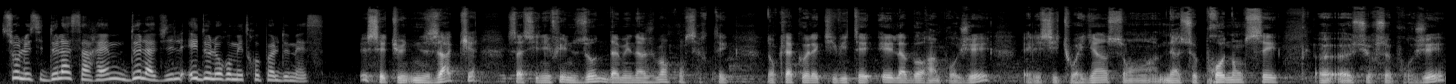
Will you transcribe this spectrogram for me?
sur le site de la SAREM, de la ville et de l'Eurométropole de Metz. C'est une ZAC, ça signifie une zone d'aménagement concerté. Donc la collectivité élabore un projet et les citoyens sont amenés à se prononcer euh, euh, sur ce projet.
